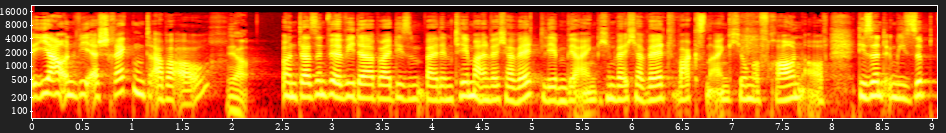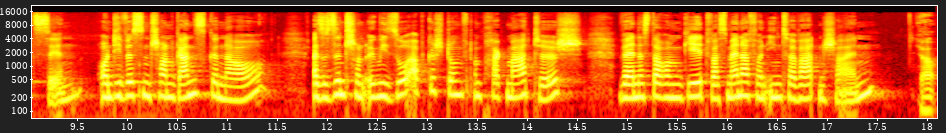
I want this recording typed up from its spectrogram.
ja und wie erschreckend aber auch Ja. Und da sind wir wieder bei diesem, bei dem Thema, in welcher Welt leben wir eigentlich, in welcher Welt wachsen eigentlich junge Frauen auf. Die sind irgendwie 17 und die wissen schon ganz genau, also sind schon irgendwie so abgestumpft und pragmatisch, wenn es darum geht, was Männer von ihnen zu erwarten scheinen. Ja.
